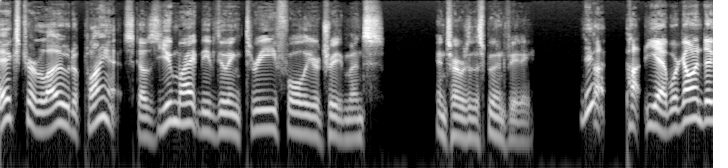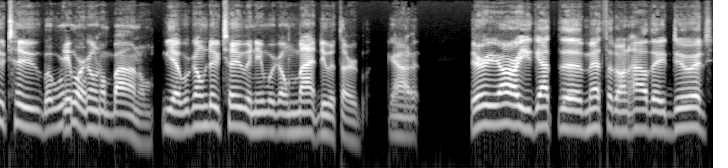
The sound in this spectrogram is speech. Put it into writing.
extra load of plants because you might be doing three foliar treatments in terms of the spoon feeding. Po- Yeah, we're going to do two. but we're, and going gonna to combine them. Yeah, we're going to do two, and then we're going to might do a third one. Got it. There you are. You got the method on how they do it.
